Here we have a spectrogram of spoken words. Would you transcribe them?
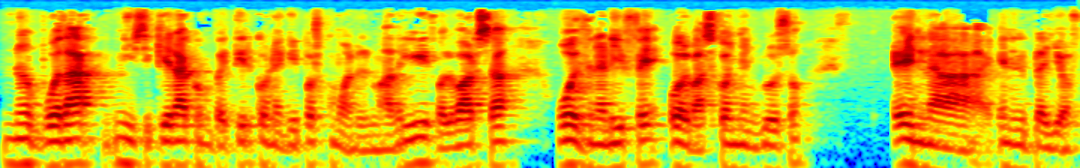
no pueda ni siquiera competir con equipos como el Madrid o el Barça o el Tenerife o el Vascoña incluso en, la, en el playoff.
